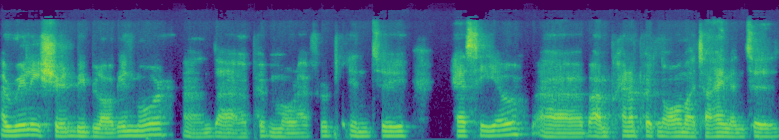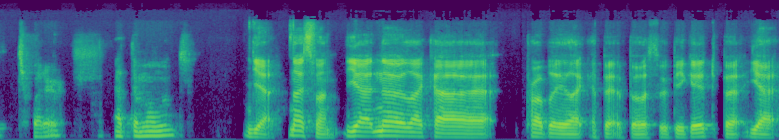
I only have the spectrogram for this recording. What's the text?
I really should be blogging more and uh, putting more effort into SEO. Uh, I'm kind of putting all my time into Twitter at the moment. Yeah, nice one. Yeah, no, like uh, probably like a bit of both would be good, but yeah,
